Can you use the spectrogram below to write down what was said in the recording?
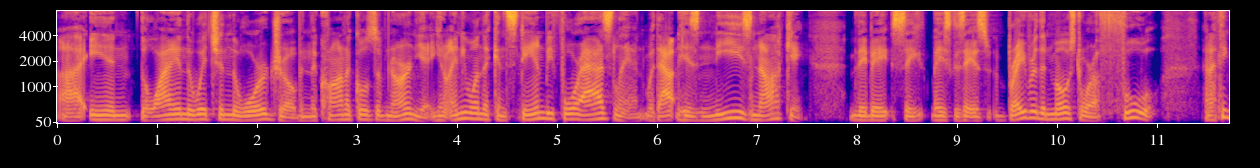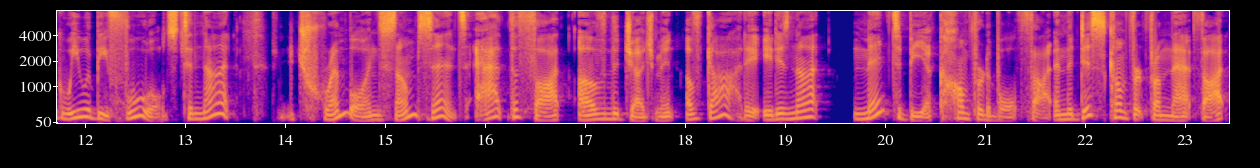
uh, in The Lion, the Witch, and the Wardrobe in the Chronicles of Narnia. You know, anyone that can stand before Aslan without his knees knocking, they basically say is braver than most or a fool. And I think we would be fools to not tremble in some sense at the thought of the judgment of God. it is not meant to be a comfortable thought. And the discomfort from that thought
